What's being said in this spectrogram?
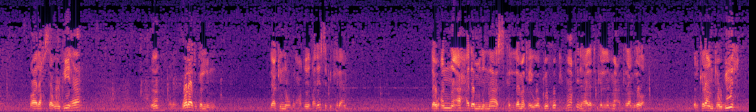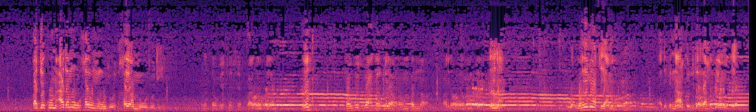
قال اخسأوا فيها ها؟ ولا تكلمون لكنه في الحقيقة ليس بكلام. لو أن أحدا من الناس كلمك يوبخك ما قيل هذا تكلم مع كلام رضا بل كلام توبيخ قد يكون عدمه خير من وجود خيرا من وجوده. التوبيخ يا شيخ بعد القيامة؟ التوبيخ بعد القيامة في النار. إي نعم. وهي من القيامة. هذه في النار كله داخل في يوم القيامة.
